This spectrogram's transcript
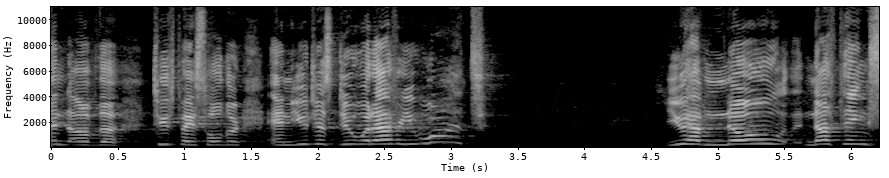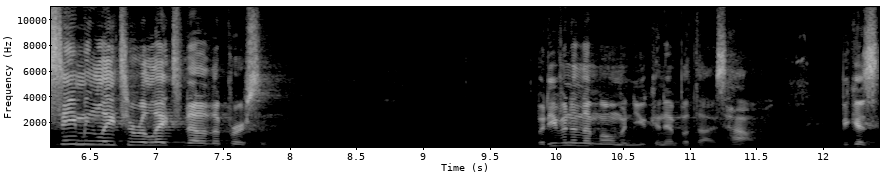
end of the toothpaste holder and you just do whatever you want. You have no nothing seemingly to relate to that other person. But even in that moment, you can empathize. How? Because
